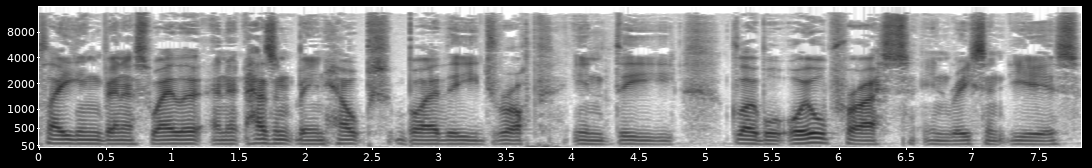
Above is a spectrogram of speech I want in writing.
plaguing Venezuela, and it hasn't been helped by the drop in the global oil price in recent years.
